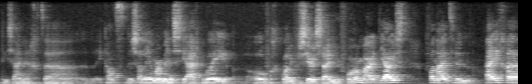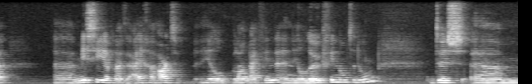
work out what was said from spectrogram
Die zijn echt... eh, ik had dus alleen maar mensen die eigenlijk way overgekwalificeerd zijn hiervoor. Maar juist vanuit hun eigen eh, missie en vanuit hun eigen hart heel belangrijk vinden en heel leuk vinden om te doen. Dus, ehm,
